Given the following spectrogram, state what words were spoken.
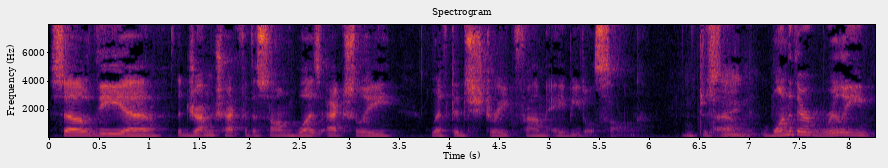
So the uh, the drum track for the song was actually lifted straight from a Beatles song. Interesting. Um, one of their really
